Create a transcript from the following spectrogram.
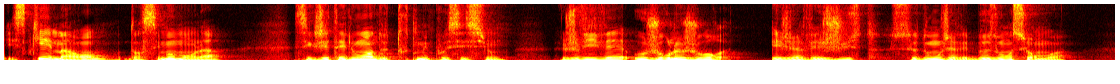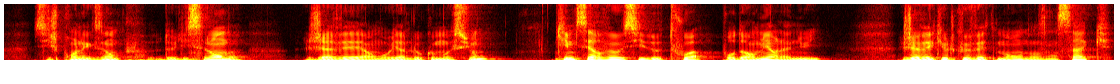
Et ce qui est marrant dans ces moments-là, c'est que j'étais loin de toutes mes possessions. Je vivais au jour le jour et j'avais juste ce dont j'avais besoin sur moi. Si je prends l'exemple de l'Islande, j'avais un moyen de locomotion qui me servait aussi de toit pour dormir la nuit. J'avais quelques vêtements dans un sac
